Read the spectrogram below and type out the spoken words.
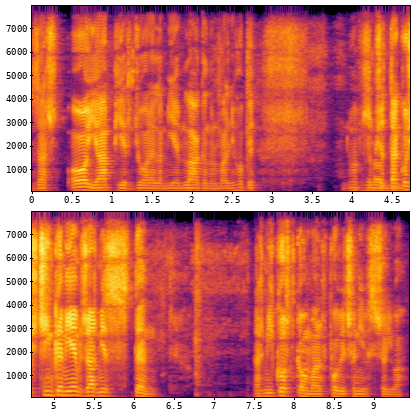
Zacz... O, ja pierdziu, ale miałem laga normalnie, chłopie. No, Zrobił. przed taką ścinkę miałem, że aż mnie z ten... Aż mi kostka omal w powietrze nie wystrzeliła.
